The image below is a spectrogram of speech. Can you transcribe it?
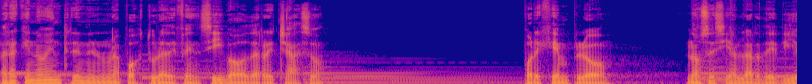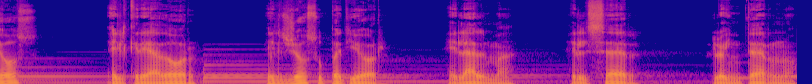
para que no entren en una postura defensiva o de rechazo. Por ejemplo, no sé si hablar de Dios, el Creador, el yo superior, el alma, el ser, lo interno.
